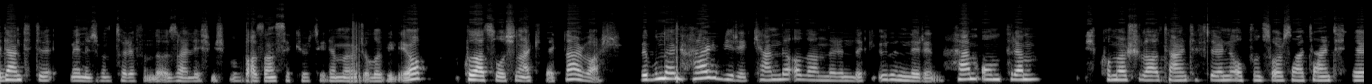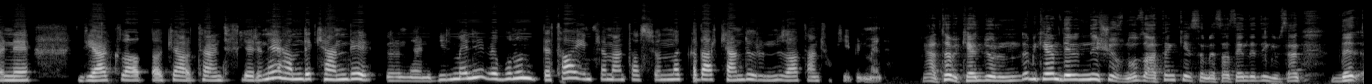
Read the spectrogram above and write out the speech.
Identity Management tarafında özelleşmiş. Bu bazen security ile merge olabiliyor. Cloud Solution Architect'ler var. Ve bunların her biri kendi alanlarındaki ürünlerin hem on-prem commercial alternatiflerini, open source alternatiflerini, diğer cloud'daki alternatiflerini hem de kendi ürünlerini bilmeli ve bunun detay implementasyonuna kadar kendi ürününü zaten çok iyi bilmeli. Ya tabii kendi ürününde bir kere derinleşiyorsun. O zaten kesin. Mesela senin dediğin gibi sen de, e,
